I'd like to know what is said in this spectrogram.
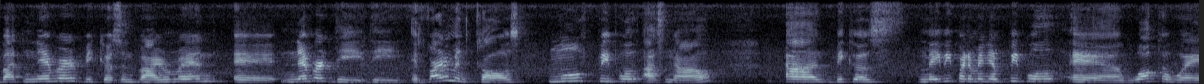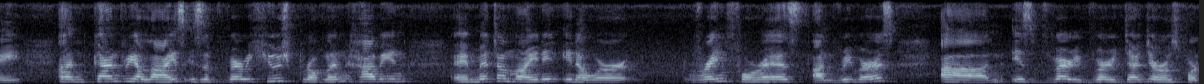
but never because environment, uh, never the, the environment cause move people as now, and because maybe Panamanian people uh, walk away and can realize is a very huge problem having uh, metal mining in our rainforests and rivers and is very very dangerous for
